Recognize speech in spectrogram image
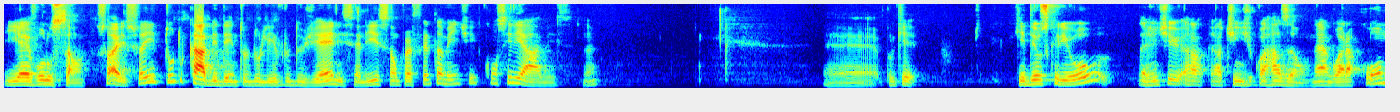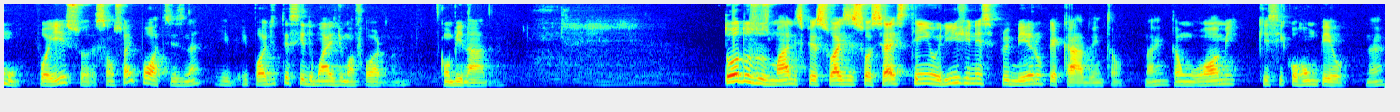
e a evolução. Só isso aí tudo cabe dentro do livro do Gênesis ali, são perfeitamente conciliáveis. Né? É, porque que Deus criou a gente atinge com a razão. Né? Agora, como foi isso, são só hipóteses, né? E, e pode ter sido mais de uma forma né? combinada. Todos os males pessoais e sociais têm origem nesse primeiro pecado, então. Né? Então, o homem que se corrompeu, né?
